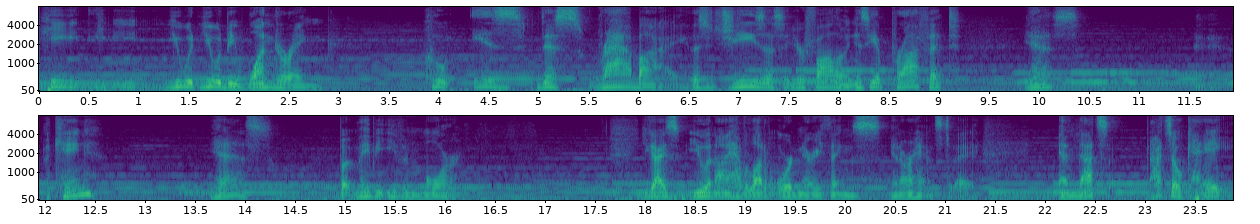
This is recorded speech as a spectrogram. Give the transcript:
He, he you would you would be wondering who is this rabbi, this Jesus that you're following? Is he a prophet? Yes. A king? Yes. But maybe even more. You guys, you and I have a lot of ordinary things in our hands today. And that's that's okay.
